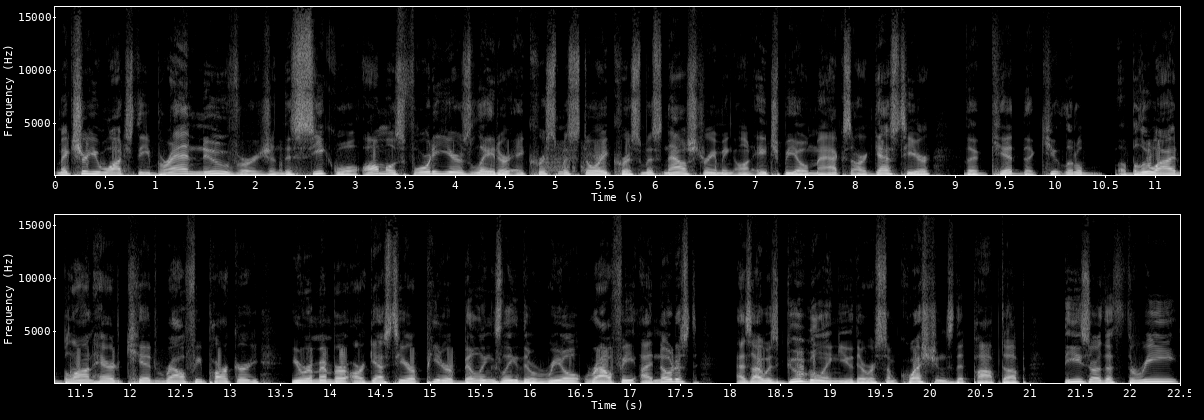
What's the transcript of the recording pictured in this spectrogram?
Make sure you watch the brand new version, the sequel, almost 40 years later, A Christmas Story Christmas, now streaming on HBO Max. Our guest here, the kid, the cute little uh, blue eyed, blonde haired kid, Ralphie Parker. You remember our guest here, Peter Billingsley, the real Ralphie. I noticed as I was Googling you, there were some questions that popped up. These are the three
